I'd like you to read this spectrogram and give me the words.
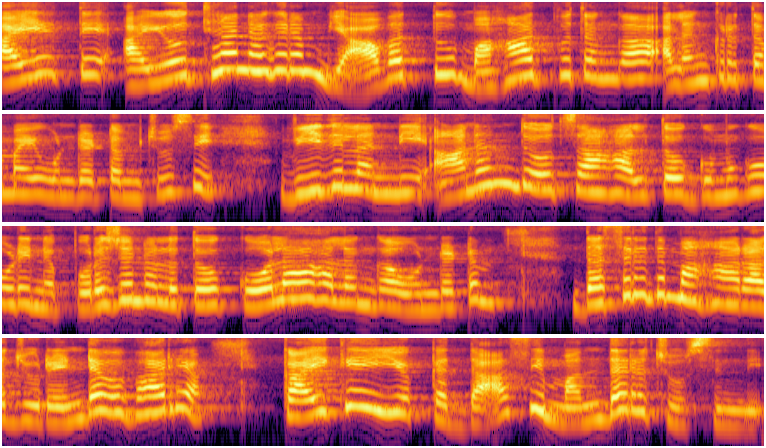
అయితే అయోధ్య నగరం యావత్తూ మహాద్భుతంగా అలంకృతమై ఉండటం చూసి వీధులన్నీ ఆనందోత్సాహాలతో గుమిగూడిన పురజనులతో కోలాహలంగా ఉండటం దశరథ మహారాజు రెండవ భార్య కైకేయి యొక్క దాసి మందర చూసింది.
